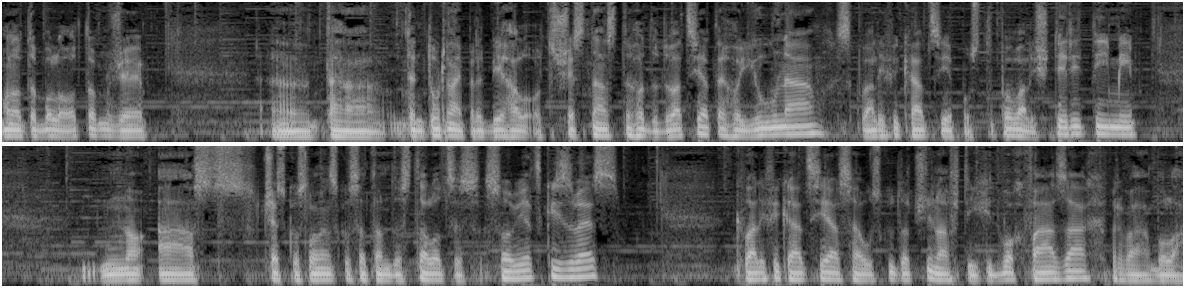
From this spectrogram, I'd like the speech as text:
ono to bolo o tom, že tá, ten turnaj predbiehal od 16. do 20. júna. Z kvalifikácie postupovali 4 týmy. No a Československo sa tam dostalo cez Sovietský zväz. Kvalifikácia sa uskutočnila v tých dvoch fázach. Prvá bola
